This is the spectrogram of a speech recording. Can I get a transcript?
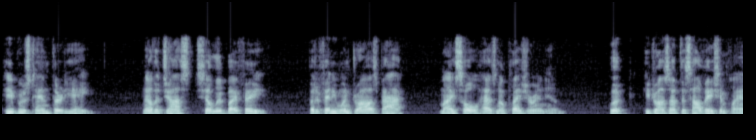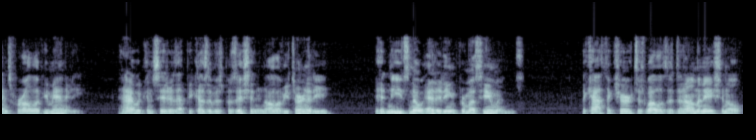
Hebrews 10:38 Now the just shall live by faith, but if anyone draws back, my soul has no pleasure in him. Look, he draws up the salvation plans for all of humanity, and I would consider that because of his position in all of eternity, it needs no editing from us humans. The Catholic Church, as well as the denominational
